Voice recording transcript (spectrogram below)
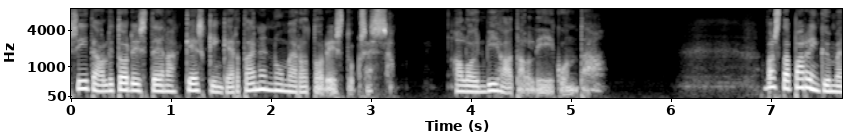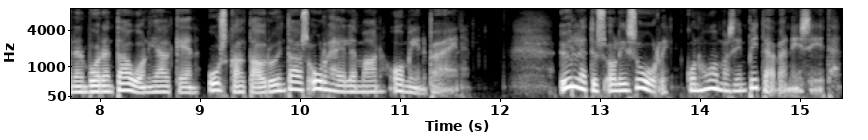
Siitä oli todisteena keskinkertainen numero todistuksessa. Aloin vihata liikuntaa. Vasta parinkymmenen vuoden tauon jälkeen uskaltauduin taas urheilemaan omin päin. Yllätys oli suuri, kun huomasin pitäväni siitä.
